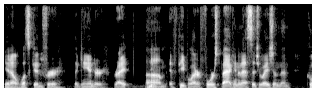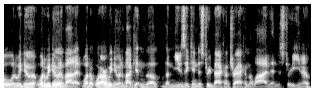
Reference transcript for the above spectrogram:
you know what's good for the gander right? Um if people are forced back into that situation then cool what are we doing what are we doing about it? What, what are we doing about getting the the music industry back on track and the live industry you know?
